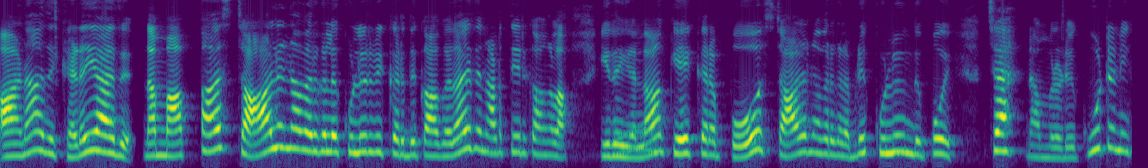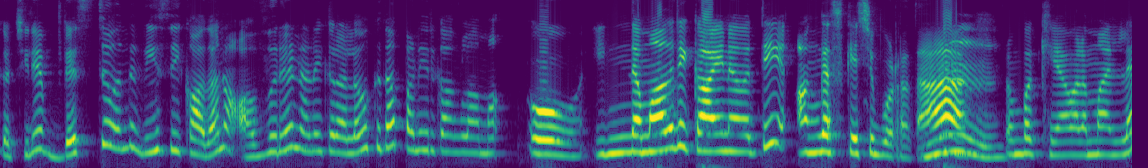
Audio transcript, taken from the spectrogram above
ஆனா அது கிடையாது. நம்ம அப்பா ஸ்டாலின் அவர்களை குளிர்விக்கிறதுக்காக தான் இதை நடத்தியிருக்காங்களாம். இதையெல்லாம் கேட்கிறப்போ ஸ்டாலின் அவர்கள் அப்படியே குளிர்ந்து போய் ச்சே நம்மளுடைய கூட்டணி கட்சியிலே பெஸ்ட் வந்து விசிகா தான் அவரே நினைக்கிற அளவுக்கு தான் பண்ணியிருக்காங்களாமா? ஓ இந்த மாதிரி காய் நகர்த்தி அங்க ஸ்கெட்ச் போடுறதா. ரொம்ப கேவலமா இல்ல?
